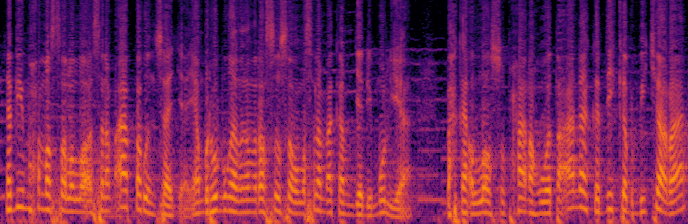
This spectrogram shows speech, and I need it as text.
Nabi Muhammad wasallam apa pun saja yang berhubungan dengan Rasul wasallam akan menjadi mulia. Bahkan Allah Subhanahu wa taala ketika berbicara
